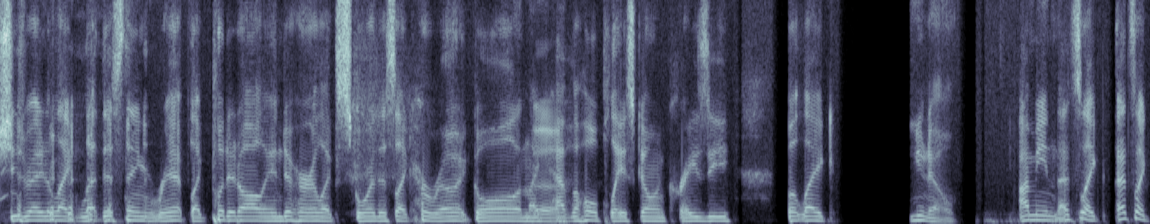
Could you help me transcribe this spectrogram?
She's ready to like let this thing rip, like put it all into her, like score this like heroic goal and like Ugh. have the whole place going crazy. But like, you know, I mean, that's like that's like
